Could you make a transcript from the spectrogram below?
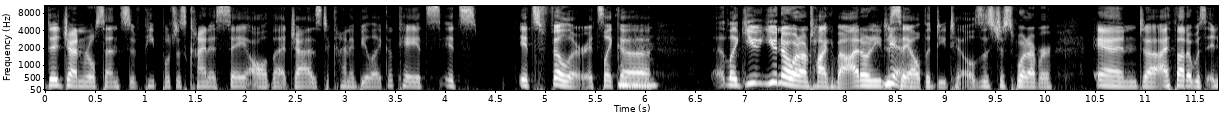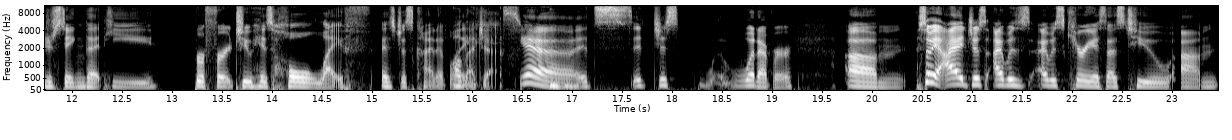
the general sense of people just kind of say all that jazz to kind of be like, okay, it's it's it's filler. It's like mm-hmm. a like you you know what I'm talking about. I don't need to yeah. say all the details. It's just whatever. And uh, I thought it was interesting that he referred to his whole life as just kind of like all that jazz. Yeah, mm-hmm. it's it just w- whatever. Um so yeah, I just I was I was curious as to um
